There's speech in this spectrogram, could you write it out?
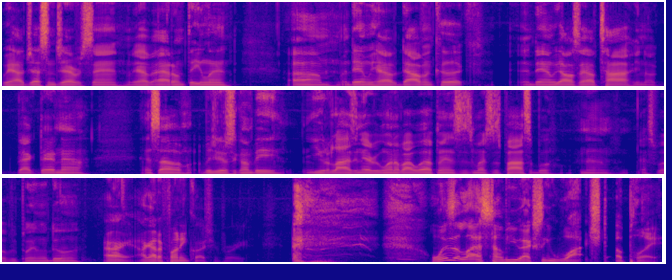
we have Justin Jefferson, we have Adam Thielen, um, and then we have Dalvin Cook, and then we also have Ty, you know, back there now. And so we're just going to be utilizing every one of our weapons as much as possible. And um, that's what we plan on doing. All right, I got a funny question for you. When's the last time you actually watched a play?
